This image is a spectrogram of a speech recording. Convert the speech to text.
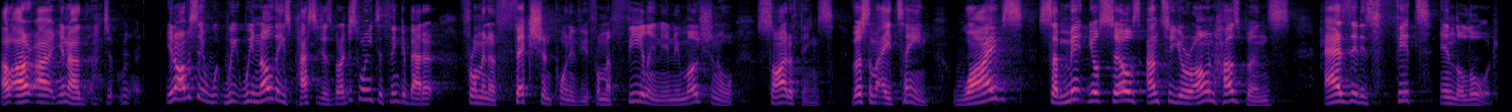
I, I, you, know, you know, obviously we, we know these passages, but I just want you to think about it from an affection point of view, from a feeling, an emotional side of things. Verse number 18 Wives, submit yourselves unto your own husbands as it is fit in the Lord.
